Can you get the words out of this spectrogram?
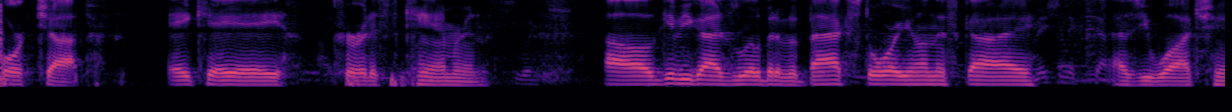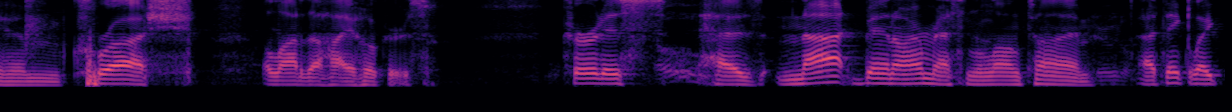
Pork Chop, aka Curtis Cameron. I'll give you guys a little bit of a backstory on this guy as you watch him crush a lot of the high hookers. Curtis has not been arm wrestling a long time. I think like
